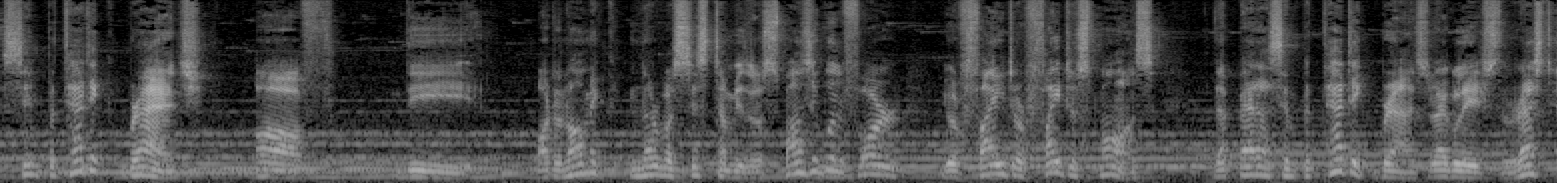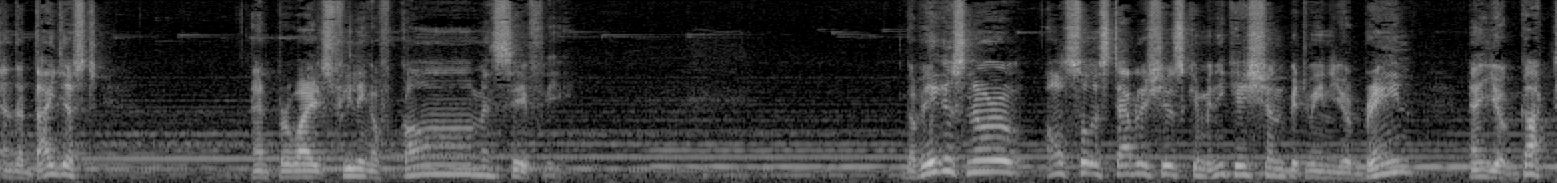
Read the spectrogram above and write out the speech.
sympathetic branch of the autonomic nervous system is responsible for your fight or fight response, the parasympathetic branch regulates the rest and the digest and provides feeling of calm and safety. The vagus nerve also establishes communication between your brain and your gut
